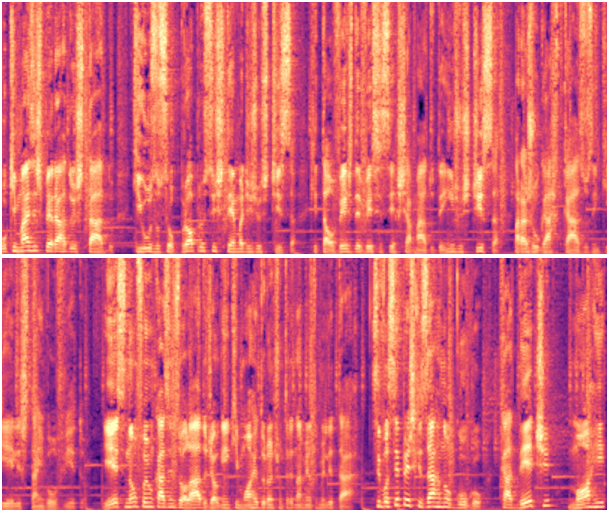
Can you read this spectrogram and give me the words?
O que mais esperar do Estado, que usa o seu próprio sistema de justiça, que talvez devesse ser chamado de injustiça, para julgar casos em que ele está envolvido? E esse não foi um caso isolado de alguém que morre durante um treinamento militar. Se você pesquisar no Google cadete morre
